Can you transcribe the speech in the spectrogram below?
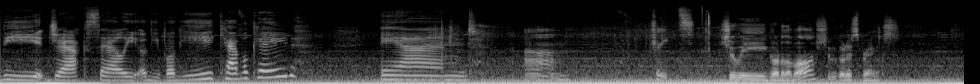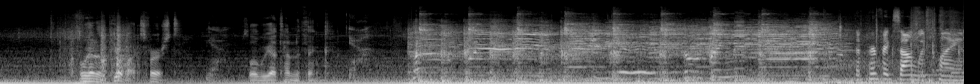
the Jack Sally Oogie Boogie cavalcade. And um, treats. Should we go to the mall? Should we go to Springs? We gotta go to the PO box first. Yeah. So we got time to think. Yeah. The perfect song was playing.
